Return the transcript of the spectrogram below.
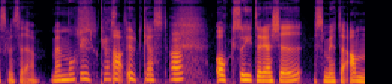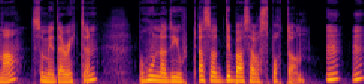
vad ska man säga, memos? Utkast. Ja, utkast. Ja. Och så hittade jag en tjej som heter Anna som är directorn. Och hon hade gjort, alltså det bara så var spot on. Mm. Mm.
